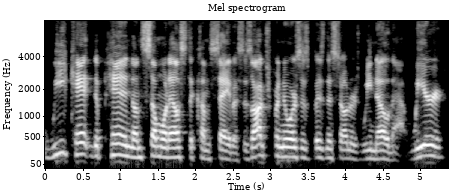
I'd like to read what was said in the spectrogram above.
We can't depend on someone else to come save us. As entrepreneurs, as business owners, we know that. We're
